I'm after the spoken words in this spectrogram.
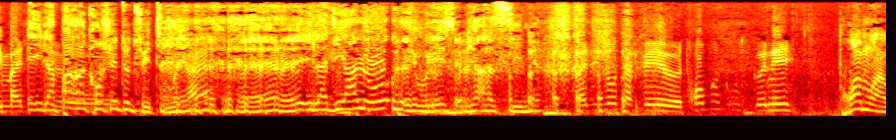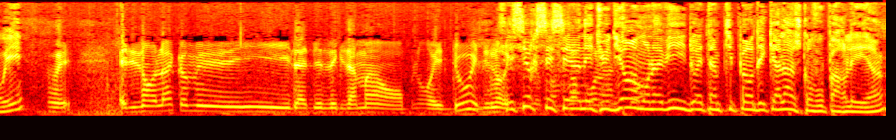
il m'a dit. Et il n'a pas euh, raccroché tout de suite. Oui. Ouais, ouais, il a dit allô. Et oui, c'est bien un signe. Bah, disons, ça fait euh, trois mois qu'on se connaît. Trois mois, oui. Oui. Et disons, là, comme euh, il a des examens en blanc et tout. et disons, C'est sûr que si c'est un étudiant, à mon avis, il doit être un petit peu en décalage quand vous parlez, hein.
